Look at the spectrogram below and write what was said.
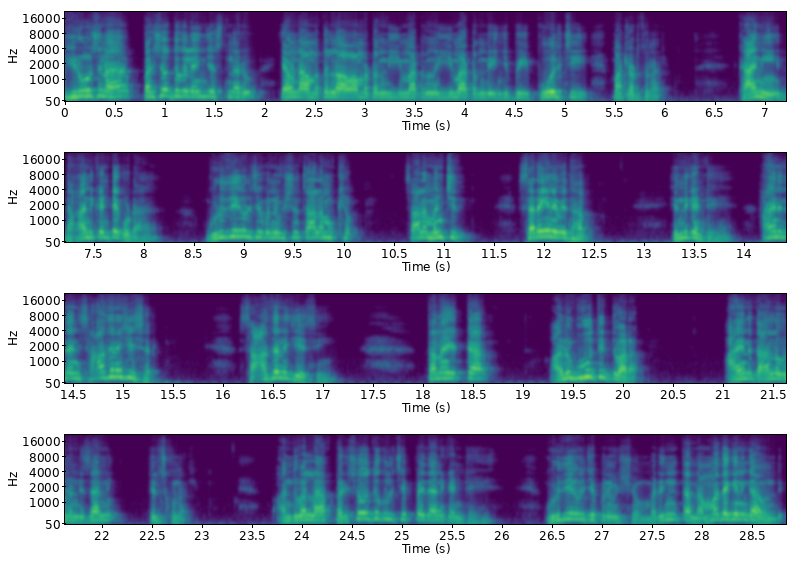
ఈ రోజున పరిశోధకులు ఏం చేస్తున్నారు? ఏమన్నా ఆ మతంలో ఆ మాట ఉంది ఈ మాటలో ఈ మాట ఉంది అని చెప్పి పోల్చి మాట్లాడుతున్నారు. కానీ దానికంటే కూడా గురుదేవులు చెప్పిన విషయం చాలా ముఖ్యం చాలా మంచిది సరైన విధానం. ఎందుకంటే ఆయన దాన్ని సాధన చేశారు. సాధన చేసి తన యొక్క అనుభూతి ద్వారా ఆయన దానిలో ఉన్న నిజాన్ని తెలుసుకున్నారు. అందువల్ల పరిశోధకులు చెప్పేదానికంటే గురుదేవులు చెప్పిన విషయం మరింత నమ్మదగినగా ఉంది.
